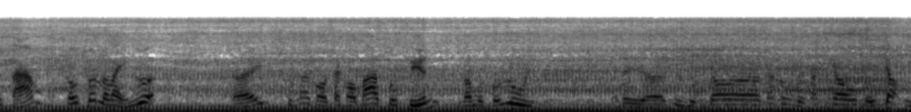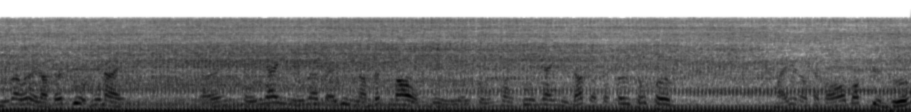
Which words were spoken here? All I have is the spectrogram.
78 công suất là 7 ngựa. Đấy chúng ta có sẽ có ba số tiến và một số lùi để uh, sử dụng cho các công việc khác nhau. Số trọng thì chúng ta có thể làm đất ruộng như này. Đấy, số nhanh thì chúng ta sẽ dùng làm đất màu để số càng cua nhanh thì đất nó sẽ tơi tốt hơn. Máy thì nó sẽ có bóp chuyển hướng.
